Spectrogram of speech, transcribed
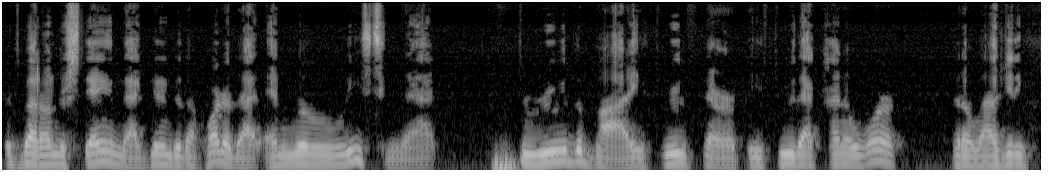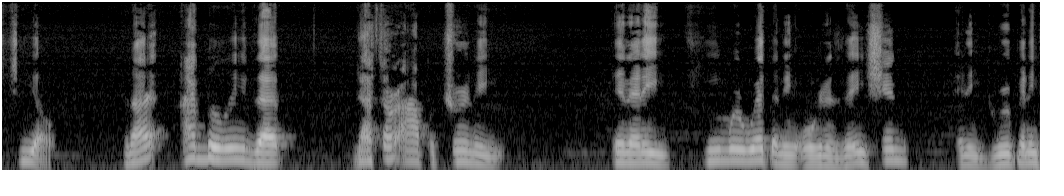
So it's about understanding that, getting to the heart of that, and releasing that through the body, through therapy, through that kind of work that allows you to heal. And I, I believe that that's our opportunity in any team we're with, any organization, any group, any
